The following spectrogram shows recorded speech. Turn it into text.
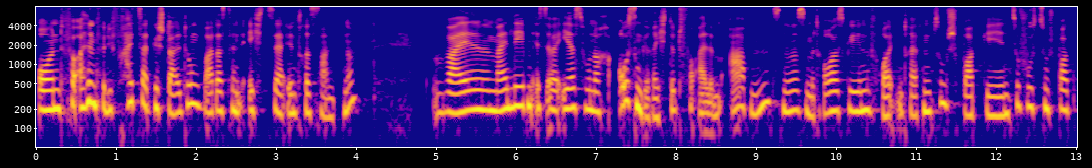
Und vor allem für die Freizeitgestaltung war das dann echt sehr interessant. Ne? weil mein Leben ist eher so nach außen gerichtet, vor allem abends. Ne? Also mit rausgehen, Freunden treffen, zum Sport gehen, zu Fuß zum Sport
